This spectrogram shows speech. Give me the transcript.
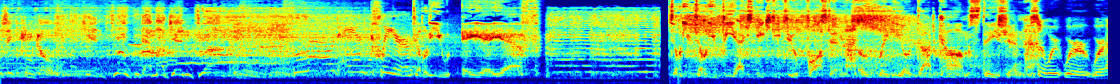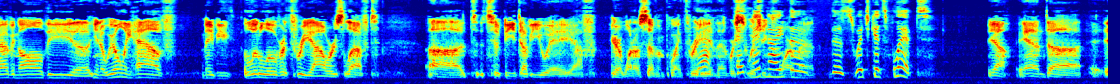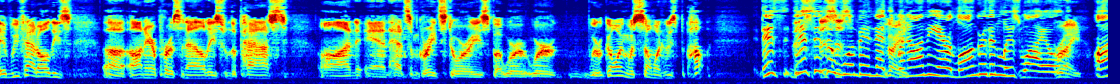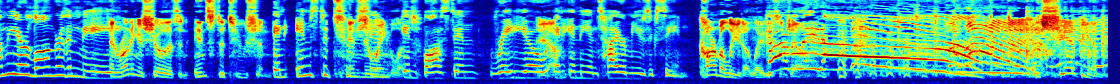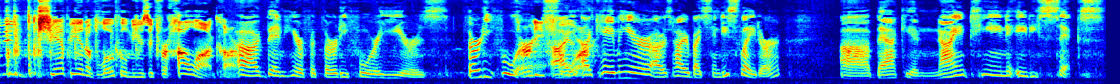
music can go. Getting through? Am I getting through? Loud and clear. WAAF. WWBX HD2 Boston, a radio.com station. So we're we're we're having all the uh, you know we only have maybe a little over three hours left uh, to, to be WAAF here at 107.3, Yeah. and then we're At switching midnight, format. the the switch gets flipped. Yeah, and uh, it- we've had all these uh, on-air personalities from the past on, and had some great stories. But we're we're we're going with someone who's how This this, This- is this a is- woman that's right. been on the air longer than Liz Wild. Right. On the air longer than me. and running a show that's an institution. an institution In New England. in Boston radio Yeah. and in the entire music scene. Carmelita, ladies and gentlemen. Carmelita! Champion, champion of local music for how long, Carm? I've been here for 34 years. 34. 34. I, I came here, I was hired by Cindy Slater uh, back in 1986.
